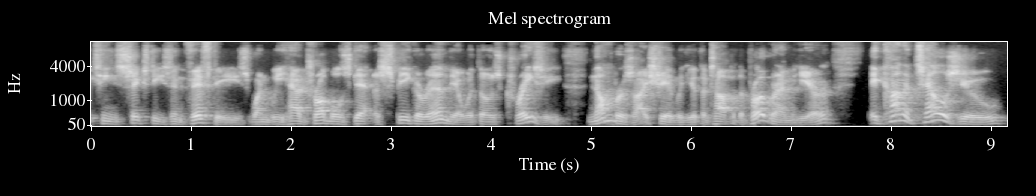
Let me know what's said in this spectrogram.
1860s and 50s, when we had troubles getting a speaker in there with those crazy numbers I shared with you at the top of the program here, it kind of tells you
